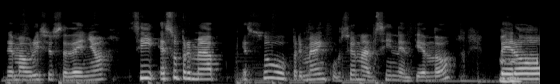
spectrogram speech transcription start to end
De Mauricio Cedeño. Sí, es su primera, es su primera incursión al cine, entiendo. Pero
